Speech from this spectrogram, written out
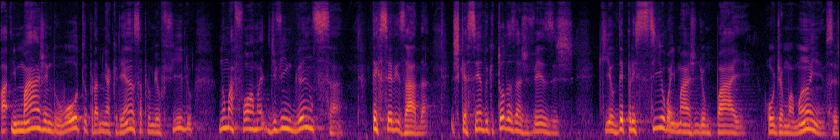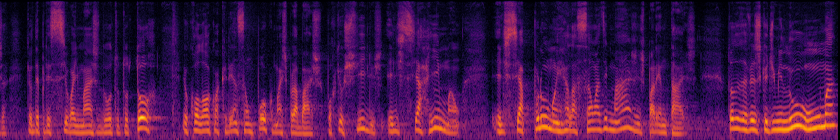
a imagem do outro para minha criança, para o meu filho, numa forma de vingança terceirizada, esquecendo que todas as vezes que eu deprecio a imagem de um pai ou de uma mãe, ou seja, que eu deprecio a imagem do outro tutor, eu coloco a criança um pouco mais para baixo, porque os filhos, eles se arrimam, eles se aprumam em relação às imagens parentais. Todas as vezes que eu diminuo uma,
